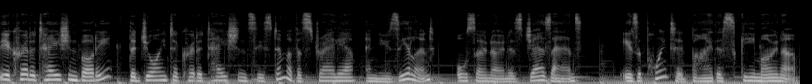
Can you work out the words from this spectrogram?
The accreditation body, the Joint Accreditation System of Australia and New Zealand, also known as JASANZ, is appointed by the scheme owner.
